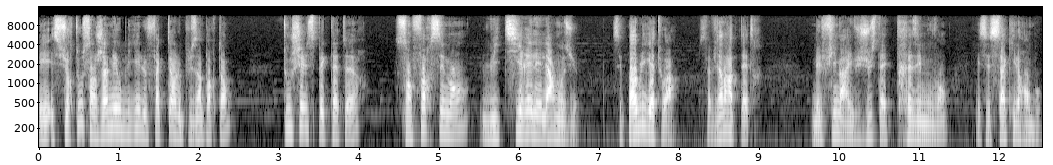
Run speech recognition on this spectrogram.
et surtout sans jamais oublier le facteur le plus important, toucher le spectateur sans forcément lui tirer les larmes aux yeux. C'est pas obligatoire, ça viendra peut-être, mais le film arrive juste à être très émouvant, et c'est ça qui le rend beau.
